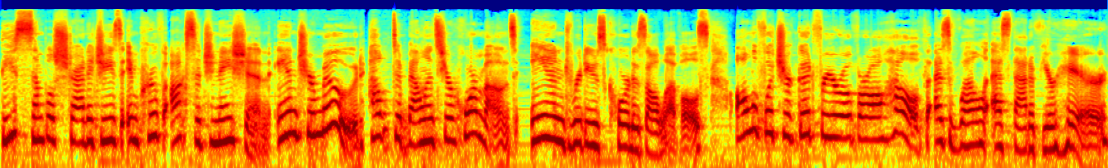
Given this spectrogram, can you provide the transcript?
These simple strategies improve oxygenation and your mood, help to balance your hormones, and reduce cortisol levels, all of which are good for your overall health as well as that of your hair.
